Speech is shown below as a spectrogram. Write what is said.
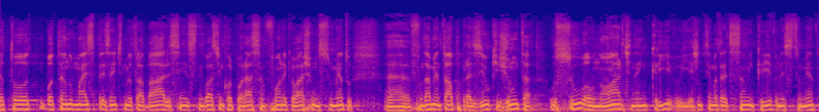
eu estou botando mais presente no meu trabalho, assim, esse negócio de incorporar a sanfona, que eu acho um instrumento eh, fundamental para o Brasil, que junta o sul ao norte, né, incrível, e a gente tem uma tradição incrível nesse instrumento.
